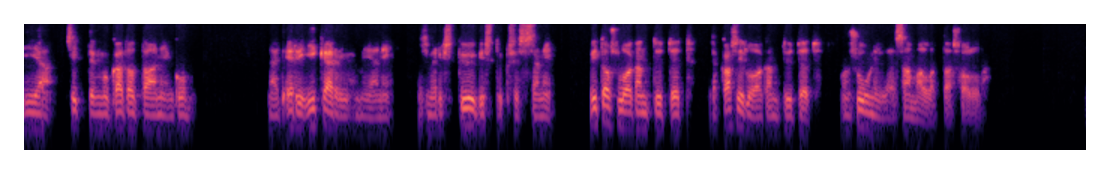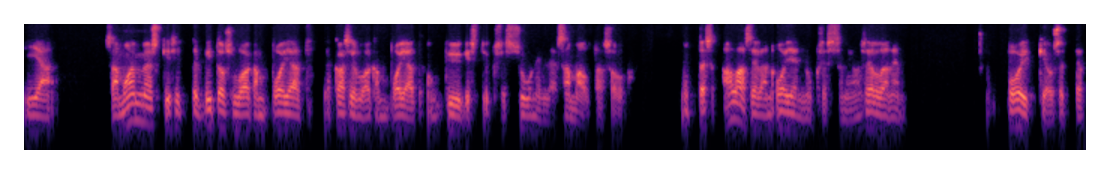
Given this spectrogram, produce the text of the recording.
Ja sitten kun katsotaan niin kuin näitä eri ikäryhmiä, niin esimerkiksi kyykistyksessä niin vitosluokan tytöt ja kasiluokan tytöt on suunnilleen samalla tasolla. Ja samoin myöskin sitten vitosluokan pojat ja kasiluokan pojat on kyykistyksessä suunnilleen samalla tasolla. Mutta tässä alaselän ojennuksessa niin on sellainen poikkeus, että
